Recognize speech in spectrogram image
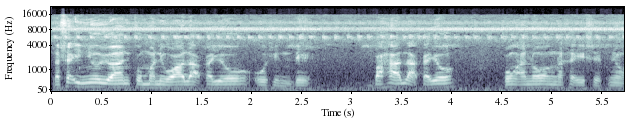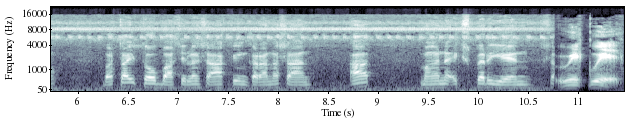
Nasa inyo yan kung maniwala kayo o hindi. Bahala kayo kung ano ang nasa isip nyo. Basta ito, base lang sa aking karanasan at mga na-experience sa wik wik.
